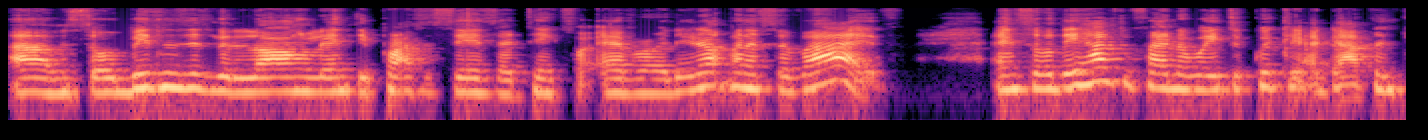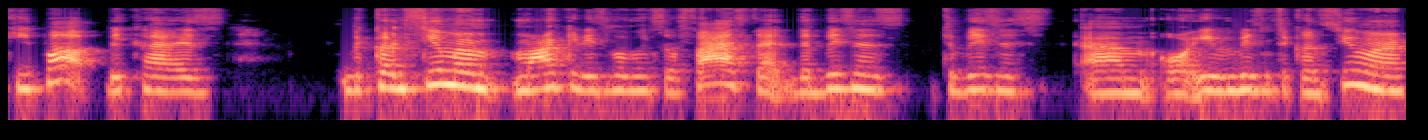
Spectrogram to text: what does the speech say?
Um, so businesses with long, lengthy processes that take forever, they're not going to survive. And so they have to find a way to quickly adapt and keep up because the consumer market is moving so fast that the business to business um, or even business to consumer,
